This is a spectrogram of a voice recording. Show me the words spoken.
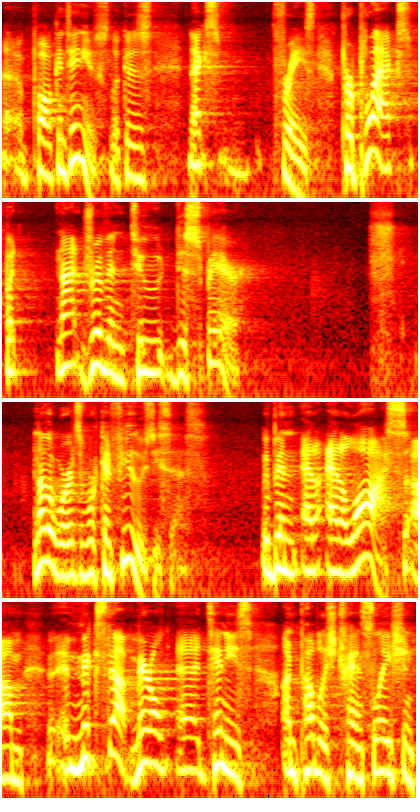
Uh, Paul continues. Look at his next phrase perplexed, but not driven to despair. In other words, we're confused, he says. We've been at, at a loss, um, mixed up. Merrill uh, Tenney's unpublished translation,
